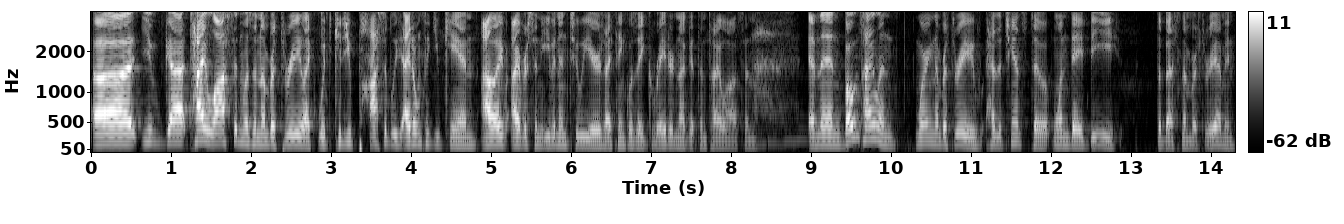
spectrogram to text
Uh, you've got Ty Lawson was a number three. Like, would could you possibly? I don't think you can. Iverson, even in two years, I think was a greater nugget than Ty Lawson. And then Bones Hyland wearing number three has a chance to one day be the best number three. I mean,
